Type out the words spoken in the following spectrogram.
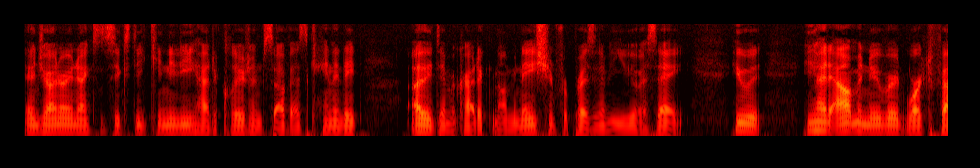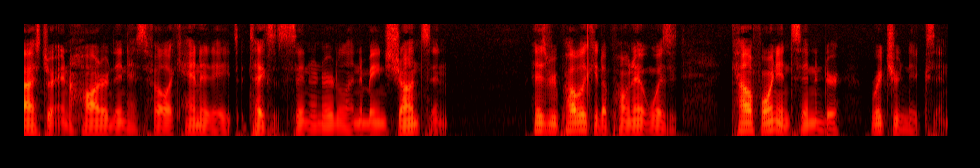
In January 1960, Kennedy had declared himself as candidate of the Democratic nomination for President of the USA. He, w- he had outmaneuvered, worked faster, and harder than his fellow candidates, Texas Senator Lyndon Baines Johnson. His Republican opponent was Californian Senator Richard Nixon.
